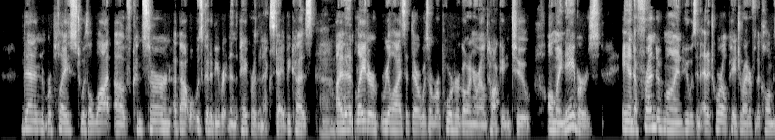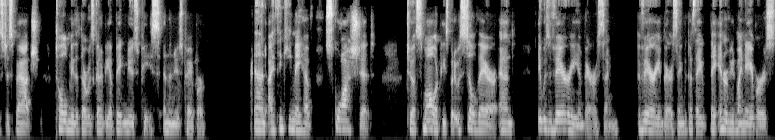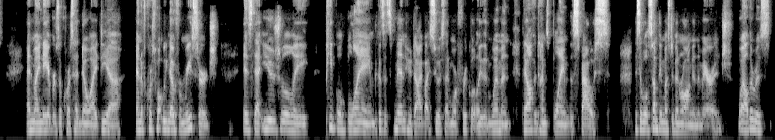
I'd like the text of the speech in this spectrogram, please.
then replaced with a lot of concern about what was going to be written in the paper the next day because mm-hmm. I then later realized that there was a reporter going around talking to all my neighbors. And a friend of mine who was an editorial page writer for the Columbus Dispatch told me that there was going to be a big news piece in the newspaper. And I think he may have squashed it to a smaller piece, but it was still there. And it was very embarrassing, very embarrassing because they they interviewed my neighbors, and my neighbors, of course, had no idea. And of course, what we know from research is that usually people blame because it's men who die by suicide more frequently than women. They oftentimes blame the spouse. They said, "Well, something must have been wrong in the marriage." Well, there was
